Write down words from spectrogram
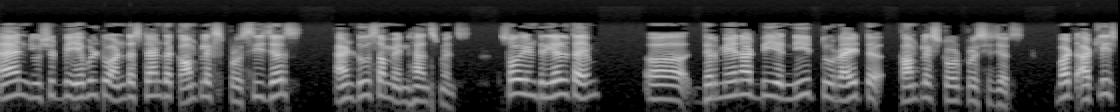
And you should be able to understand the complex procedures and do some enhancements. So in real time, uh, there may not be a need to write complex stored procedures, but at least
